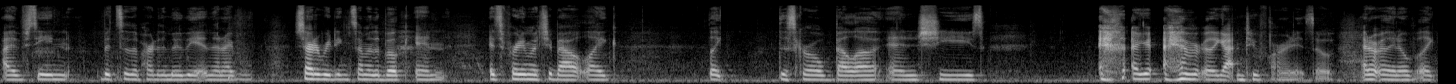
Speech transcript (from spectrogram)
I've seen bits of the part of the movie, and then I've started reading some of the book, and it's pretty much about like like this girl Bella, and she's I, I haven't really gotten too far in it, so I don't really know, but like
